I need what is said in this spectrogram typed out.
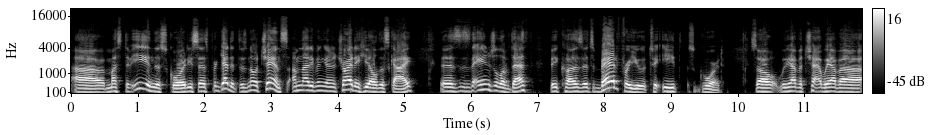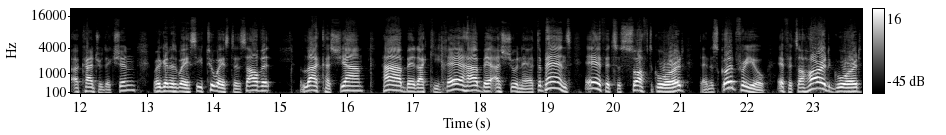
uh, must have eaten this gourd, he says, "Forget it. There's no chance. I'm not even going to try to heal this guy. This is the angel of death because it's bad for you to eat gourd." So we have a chat. We have a, a contradiction. We're going to see two ways to solve it. La kashya ha berakiche ha be'ashune. It depends. If it's a soft gourd, then it's good for you. If it's a hard gourd,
